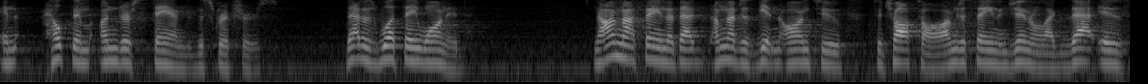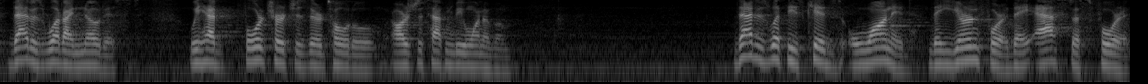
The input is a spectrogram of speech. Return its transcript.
and help them understand the scriptures. That is what they wanted. Now, I'm not saying that, that I'm not just getting on to, to Choctaw. I'm just saying in general, like that is, that is what I noticed. We had four churches there total. Ours just happened to be one of them. That is what these kids wanted. They yearned for it. They asked us for it.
